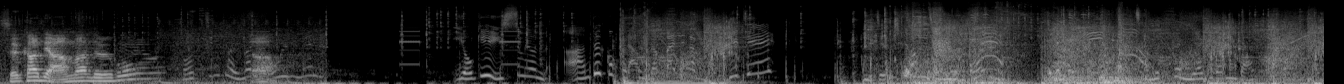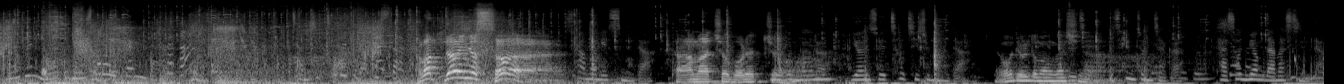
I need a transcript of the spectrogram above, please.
스카디 안 만들고 멋진 여기에 있으면 안 될 것 같습니다. 빨리 가면 되지? 이제 최종전이에요. 잘못한 이야기랍니다. 모든 이야기는 살아있답니다. 잠시 차를 들어갔다. 잡았다 이 녀석. 사망했습니다. 다 맞춰버렸죠. 누군가가 연쇄 처치 중입니다. 어딜 도망가시나. 생존자가 다섯 명 남았습니다.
